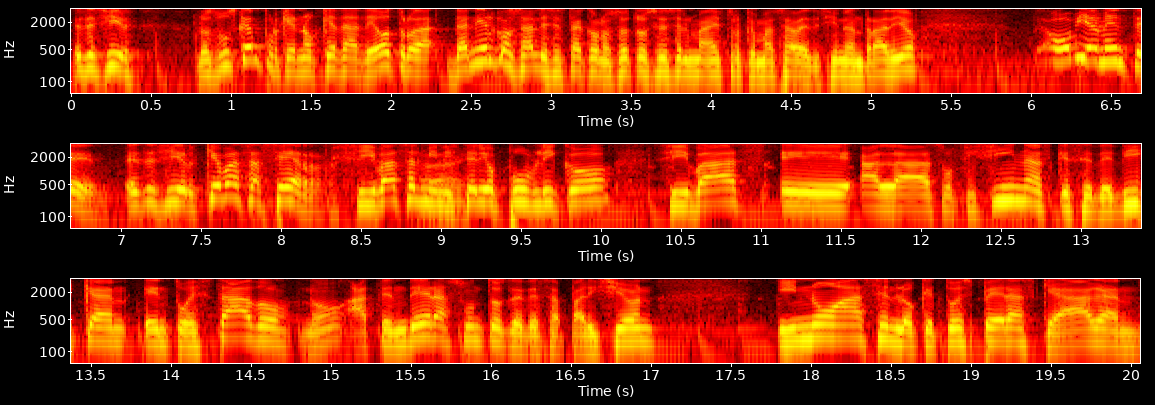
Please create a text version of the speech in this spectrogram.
Es decir, los buscan porque no queda de otro. Daniel González está con nosotros, es el maestro que más sabe de cine en radio. Obviamente, es decir, ¿qué vas a hacer si vas al Ministerio Público, si vas eh, a las oficinas que se dedican en tu estado, ¿no? A atender asuntos de desaparición y no hacen lo que tú esperas que hagan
